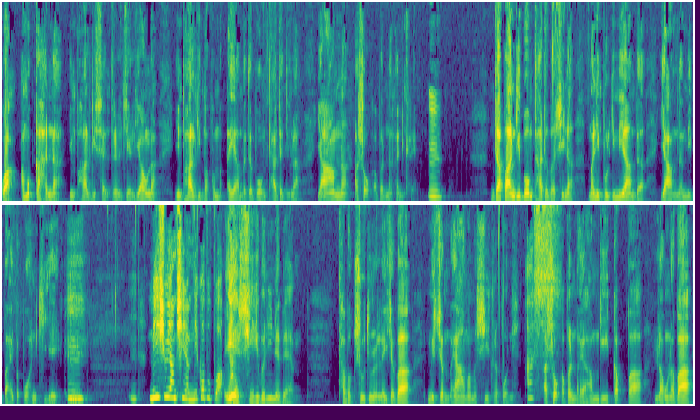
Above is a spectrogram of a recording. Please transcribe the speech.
ꯀꯣ ꯑꯃꯨꯛꯀ ꯍꯟꯅ ꯏꯝꯐꯥꯜꯒꯤ ꯁꯦꯟꯇ꯭ꯔꯦꯜ ꯖꯦꯜ ꯌꯥꯎꯅ ꯏꯝꯐꯥꯜꯒꯤ ꯃꯐꯝ ꯑꯌꯥꯝꯕꯗ ꯕꯣꯝ ꯊꯥꯗꯗꯨꯅ ꯌꯥꯝꯅ ꯑꯁꯣꯛ ꯑꯄꯟ ꯅꯪꯍꯟꯈ꯭ꯔꯦ ꯎꯝ ꯖꯄꯥꯟꯒꯤ ꯕꯣꯝ ꯊꯥꯗꯕ ꯑꯁꯤꯅ ꯃꯅꯤꯄꯨꯔꯒꯤ ꯃꯤꯌꯥꯝꯗ ꯌꯥꯝꯅ ꯃꯤꯄꯥꯏꯕ ꯄꯣꯛꯍꯟꯈꯤꯌꯦ ꯃꯤꯁꯨ ꯌꯥꯝ ꯁꯤꯔꯝꯅꯤꯀꯣ ꯄꯨꯄꯨ ꯑꯦ ꯁꯤꯔꯤꯕꯅꯤꯅꯦ ꯕꯦꯝ ꯊꯕꯛ ꯁꯨꯗꯨꯅ ꯂꯩꯖꯕ ꯃꯤꯆꯝ ꯃꯌꯥꯝ ꯑꯃ ꯁꯤꯈ꯭ꯔ ꯄꯣꯠꯅꯤ ꯑꯁ ꯑꯁꯣꯛ ꯑꯄꯟ ꯃꯌꯥꯝꯒꯤ ꯀꯞꯄ ꯂꯥꯎꯅꯕ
